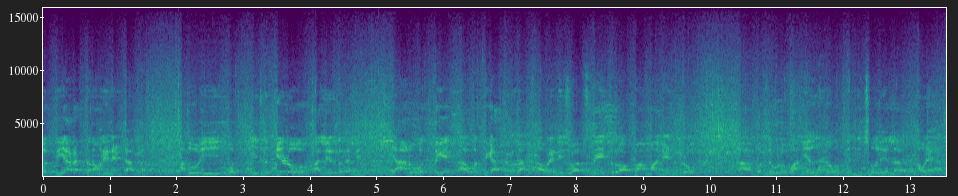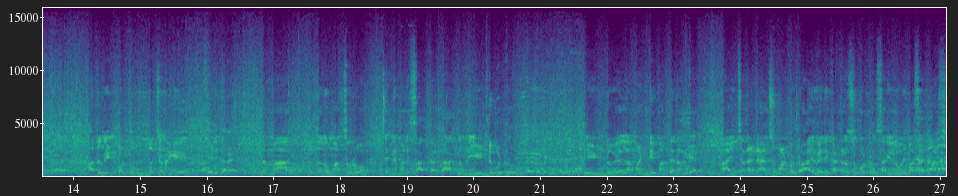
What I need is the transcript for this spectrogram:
ಭಕ್ತಿ ಯಾರಾಗ್ತಾನೋ ಅವನೇ ನೆಂಟ ಅಂತ. ಅದು ಈ ಒತ್ತು ಇದ್ರ ತಿರುಳು ಅಲ್ಲಿರ್ತದೆ ಅಲ್ಲಿ. ಯಾರು ಹೊತ್ತಿಗೆ ಆ ಹೊತ್ತಿಗೆ ಆಗ್ತಾರಲ್ಲ, ಅವರೇ ನಿಜವಾದ ಸ್ನೇಹಿತರು, ಅಪ್ಪ, ಅಮ್ಮ, ನೆಂಟರು ಬಂಧುಗಳು ಬಾಂಧು ಎಲ್ಲರೂ ನಿಜವಾಗ್ಲೂ ಎಲ್ಲರೂ ಅವರೇ. ಅದನ್ನು ಇಟ್ಕೊಂಡು ತುಂಬ ಚೆನ್ನಾಗಿ ಹೇಳಿದ್ದಾರೆ. ನಮ್ಮ ಧನು ಮಾಸ್ತರು ನೆನ್ನೆ ಮನೆ ಸಾಕಾಗ ಆಗ ನಮ್ಮನ್ನ ಹಿಂಡು ಬಿಟ್ರು ಹಿಂಡು ಎಲ್ಲ ಮಂಡಿ ಮತ್ತೆ ನಮಗೆ ಚೆನ್ನಾಗಿ ಡ್ಯಾನ್ಸ್ ಮಾಡಿಬಿಟ್ಟು ಆಯುರ್ವೇದಿಕ್ ಅಡ್ರೆಸ್ಸು ಕೊಟ್ಟರು ಸರಿ ಹೋಗಿ ಮಸಾಜ್ ಮಾಡಿಸ್.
